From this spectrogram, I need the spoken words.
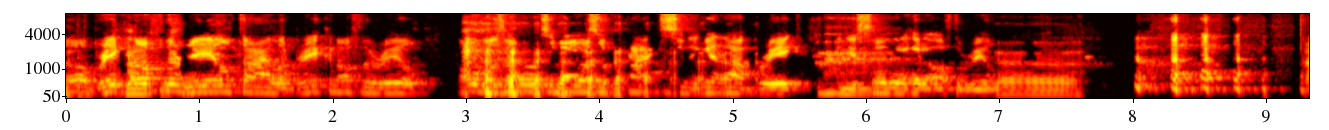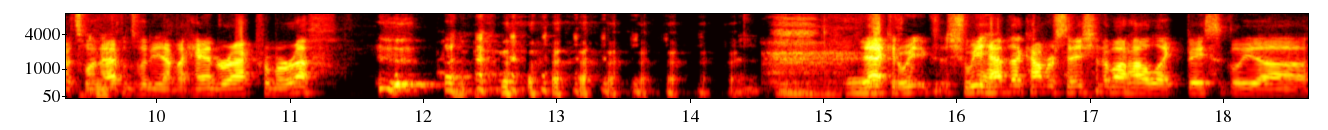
oh, breaking off the rail, Tyler, breaking off the rail. All those hours and hours of practicing to get that break, and you're still going to hit it off the rail. Uh, That's what happens when you have a hand rack from a ref. yeah, can we should we have that conversation about how like basically uh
